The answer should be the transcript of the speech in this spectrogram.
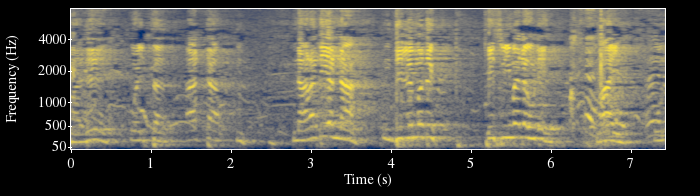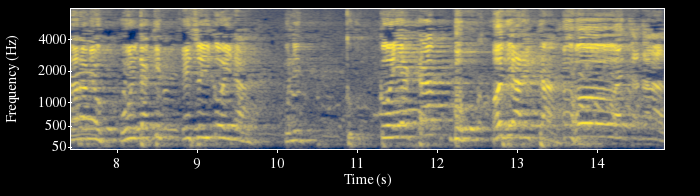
মানে ওইটা আটটা নাড়া দিয়ে না দিলের মধ্যে মানে উঠে। ভাই ওনার আমি উল্টা কি কিছুই কই না? উনি কই একটা? হচ্ছে আরেকটা। ও আচ্ছা দাঁড়ান।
